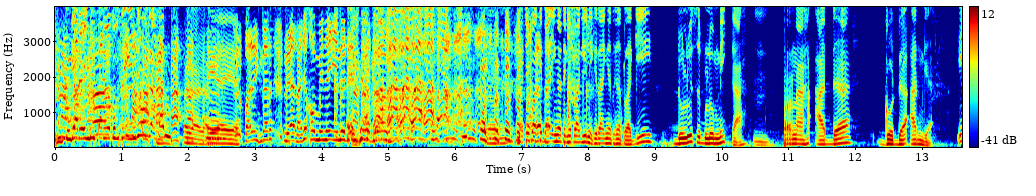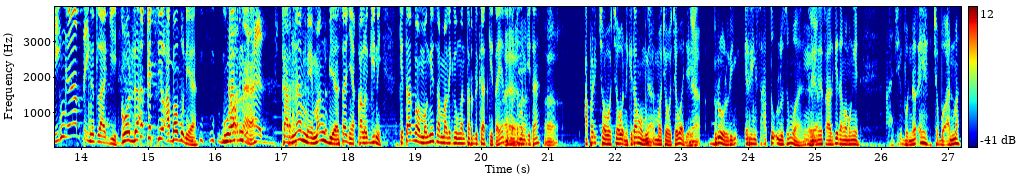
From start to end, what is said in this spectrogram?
Enggak ada yang bisa ngebuktiin juga kan? Iya, iya. Paling ntar lihat aja komennya Ino di Instagram. Nah, coba kita ingat-ingat lagi nih, kita ingat-ingat lagi dulu sebelum nikah pernah ada godaan nggak? Ingat, ingat lagi. Goda- Sekecil apa pun ya. karena karena memang biasanya kalau gini, kita ngomongin sama lingkungan terdekat kita ya, teman-teman kita. Eh. Apa di cowok-cowok nih kita ngomongin sama cowok-cowok aja ya. Ya. Bro, ring, ring satu lu semua. Ring saat kita ngomongin, anjir bener eh cobaan mah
